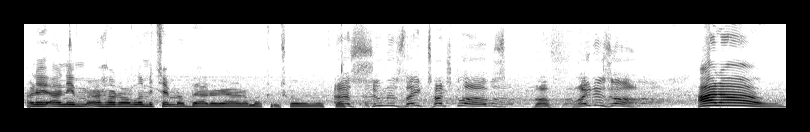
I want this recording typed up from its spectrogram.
I need I need. Hold on. Let me take my battery out of my controller real quick. As soon as they touch gloves, the fight is on. I know.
